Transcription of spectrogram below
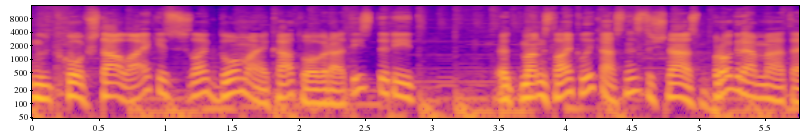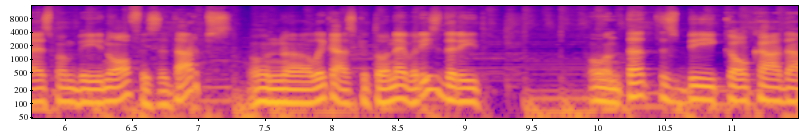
nu, kopš tā laika es visu laiku domāju, kā to varētu izdarīt. Bet Man visu laiku likās, ka es taču neesmu programmētājs, man bija no oficiāla darbs, un uh, likās, ka to nevar izdarīt. Un tad tas bija kaut kādā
